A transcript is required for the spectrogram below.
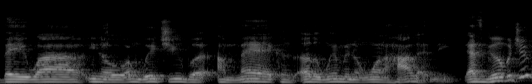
babe, why, you know, I'm with you, but I'm mad because other women don't want to holler at me. That's good with you?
